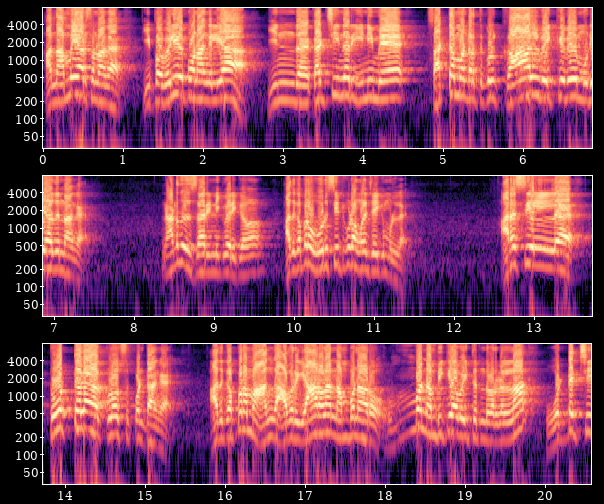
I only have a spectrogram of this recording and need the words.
அந்த அம்மையார் சொன்னாங்க இப்ப வெளியே போனாங்க இல்லையா? இந்த கட்சியினர் இனிமே சட்டமன்றத்துக்குள் கால் வைக்கவே முடியாதுன்னாங்க. நடந்தது சார் இன்னைக்கு வரைக்கும். அதுக்கப்புறம் ஒரு சீட் கூட அவங்களால ஜெயிக்க முடியல. அரசியலில் டோட்டலாக க்ளோஸ் பண்ணிட்டாங்க. அதுக்கப்புறம் அங்கே அவர் யாரெல்லாம் நம்பினாரோ ரொம்ப நம்பிக்கையாக வைத்திருந்தவர்கள்லாம் உடைச்சி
